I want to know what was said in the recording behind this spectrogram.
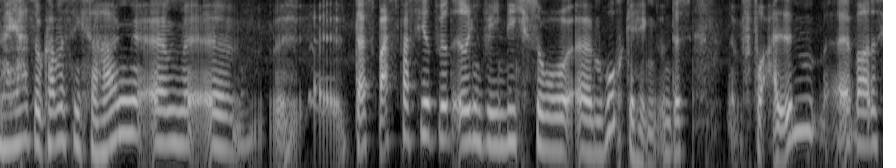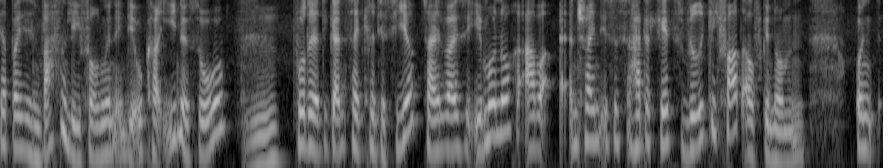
Naja, so kann man es nicht sagen. Ähm, äh, das, was passiert, wird irgendwie nicht so ähm, hochgehängt. Und das vor allem äh, war das ja bei diesen Waffenlieferungen in die Ukraine so. Mhm. Wurde ja die ganze Zeit kritisiert, teilweise immer noch, aber anscheinend ist es, hat es jetzt wirklich Fahrt aufgenommen. Und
